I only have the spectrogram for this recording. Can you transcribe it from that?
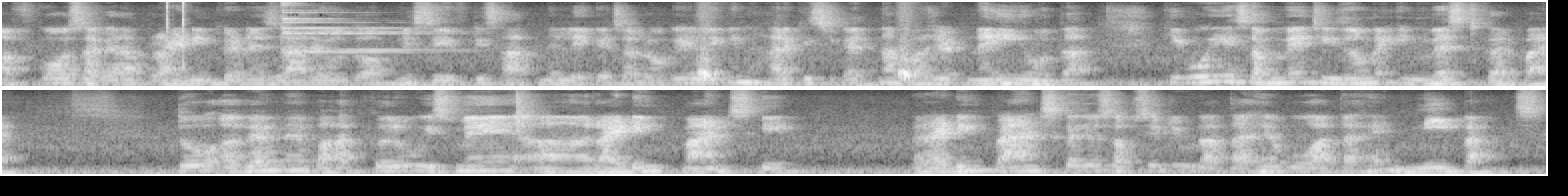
ऑफकोर्स अगर आप राइडिंग करने जा रहे हो तो अपनी सेफ्टी साथ में लेके चलोगे, लेकिन हर किसी का इतना बजट नहीं होता कि वो ये सब में चीज़ों में इन्वेस्ट कर पाए। तो अगर मैं बात करूँ इसमें राइडिंग पैंट्स की राइडिंग पैंट्स का जो सब्सिट्यूट आता है, वो आता है नी पैंट्स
